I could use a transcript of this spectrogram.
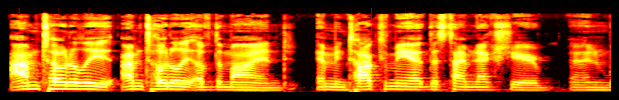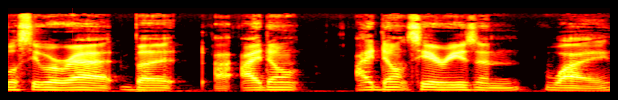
I'm totally I'm totally of the mind. I mean, talk to me at this time next year and we'll see where we're at, but I, I don't I don't see a reason why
